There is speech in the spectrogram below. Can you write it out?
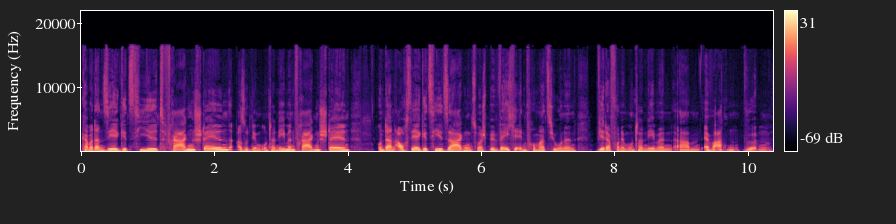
kann man dann sehr gezielt Fragen stellen, also dem Unternehmen Fragen stellen und dann auch sehr gezielt sagen, zum Beispiel, welche Informationen wir da von dem Unternehmen ähm, erwarten würden.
